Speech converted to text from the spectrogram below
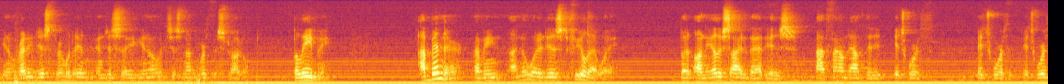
You know, ready to just throw it in and just say, you know, it's just not worth the struggle. Believe me, I've been there. I mean, I know what it is to feel that way. But on the other side of that is, I've found out that it, it's worth, it's worth it. It's worth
